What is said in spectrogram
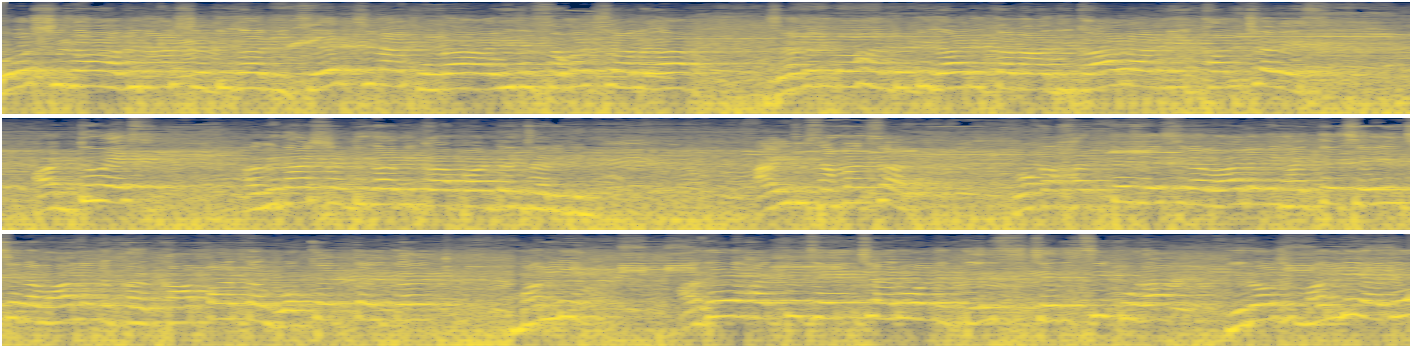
దోషిగా అవినాష్ రెడ్డి గారిని చేర్చినా కూడా ఐదు సంవత్సరాలుగా జగన్మోహన్ రెడ్డి గారి తన అధికారాన్ని కంచవేసి అడ్డు వేసి అవినాష్ రెడ్డి గారిని కాపాడడం జరిగింది. ఐదు సంవత్సరాలు. ఒక హత్య చేసిన వాళ్ళని హత్య చేయించిన వాళ్ళని కాపాడడం ఒక అయితే మళ్ళీ అదే హత్య చేయించారు అని తెలిసి తెలిసి కూడా ఈరోజు మళ్ళీ అదే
